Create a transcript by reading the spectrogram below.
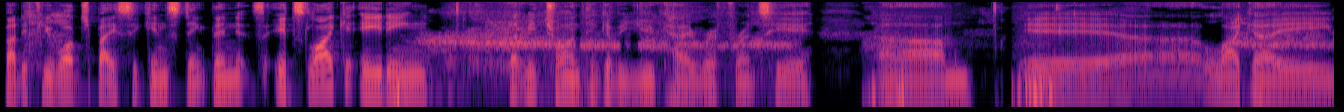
but if you watch Basic Instinct, then it's it's like eating. Let me try and think of a UK reference here. Um, eh, like a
